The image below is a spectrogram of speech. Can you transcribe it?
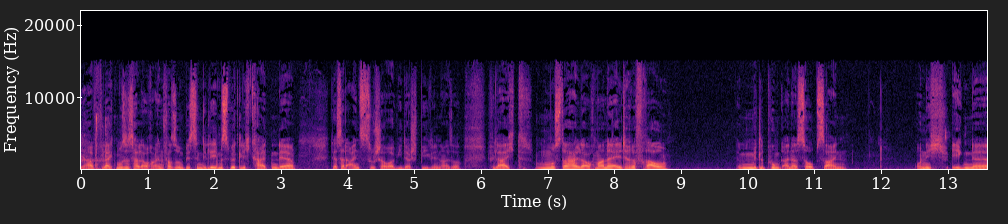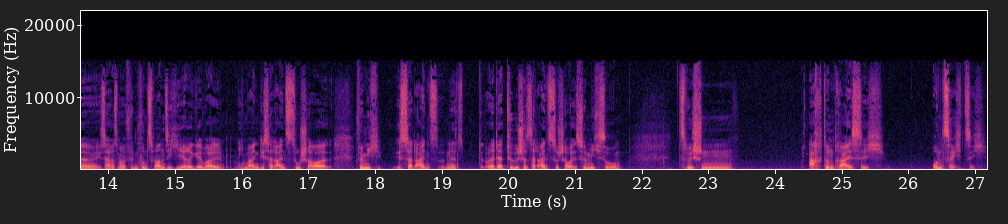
Ja, vielleicht muss es halt auch einfach so ein bisschen die Lebenswirklichkeiten der, der Sat 1 Zuschauer widerspiegeln. Also vielleicht muss da halt auch mal eine ältere Frau im Mittelpunkt einer Soap sein. Und nicht irgendeine, ich sage es mal, 25-Jährige, weil ich meine, die Sat 1 Zuschauer, für mich ist Sat 1, eine, oder der typische Sat 1 Zuschauer ist für mich so zwischen 38 und 60.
